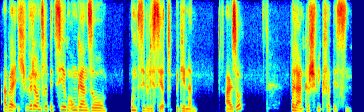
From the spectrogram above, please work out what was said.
Aber ich würde unsere Beziehung ungern so unzivilisiert beginnen. Also? Belanka schwieg verbissen.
